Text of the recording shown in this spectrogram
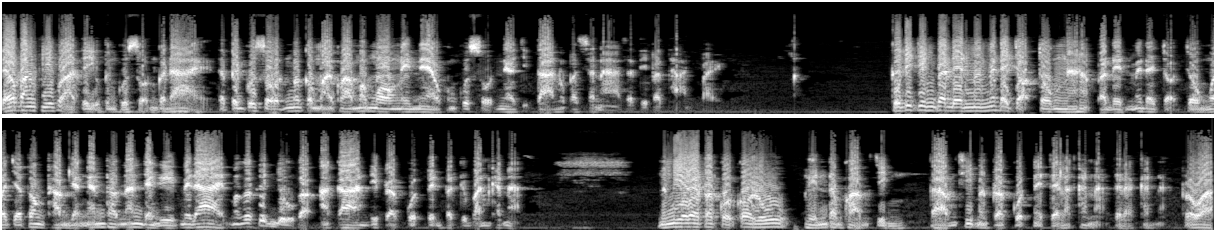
แล้วบางทีก็อาจจะอยู่เป็นกุศลก็ได้ แต่เป็นกุศลมันก็หมายความว่ามองในแนวของกุศลแนวจิตานุปัสสนาสติปัฏฐานไปคือที่จริงประเด็นมันไม่ได้เจาะจงนะครับประเด็นไม่ได้เจาะจง ว่าจะต้องทำอย่างนั้นเท่านั้นอย่างอื่นไม่ได้ มันก็ขึ้นอยู่กับอาการที่ปรากฏเป็นปัจจุบันขณะมันมีอะไรปรากฏก็รู้เห็นตามความจริง ตามที่มันปรากฏในแต่ละขณะแต่ละขณะ เพราะว่า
